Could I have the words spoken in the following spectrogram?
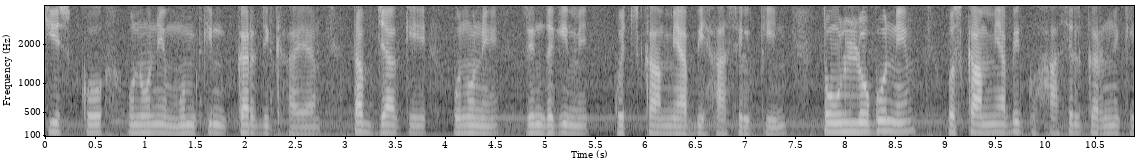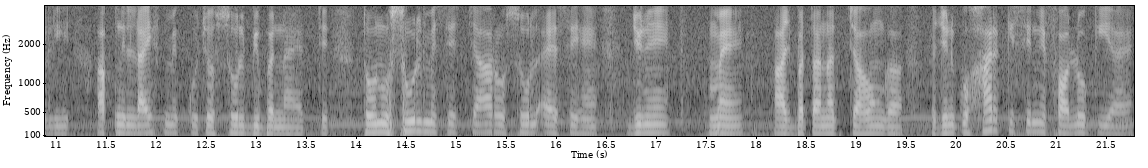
चीज़ को उन्होंने मुमकिन कर दिखाया। तब जाके उन्होंने ज़िंदगी में कुछ कामयाबी हासिल की। तो उन लोगों ने उस कामयाबी को हासिल करने के लिए अपनी लाइफ में कुछ असूल भी बनाए थे। तो उन असूल में से चार असूल ऐसे हैं जिन्हें मैं आज बताना चाहूँगा, जिनको हर किसी ने फॉलो किया है।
